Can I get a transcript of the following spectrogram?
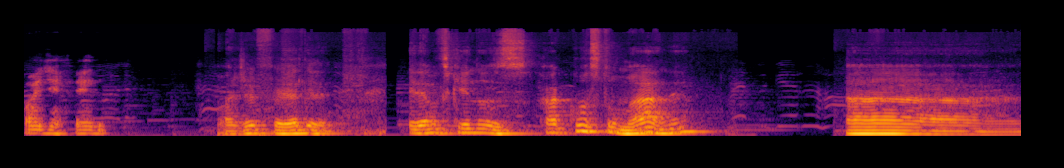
Roger Federer. Roger Federer. Teremos que nos acostumar, né? A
